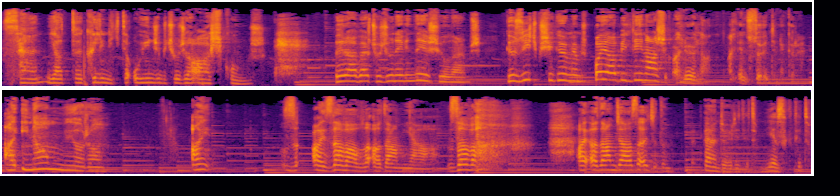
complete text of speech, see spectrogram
sen yattığı klinikte oyuncu bir çocuğa aşık olmuş. Beraber çocuğun evinde yaşıyorlarmış. Gözü hiçbir şey görmüyormuş. Bayağı bildiğin aşık. Ali öyle anladı. Ali'nin söylediğine göre. Ay inanmıyorum. Ay z- ay zavallı adam ya. Zavallı. Ay adamcağıza acıdım. Ben de öyle dedim. Yazık dedim.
